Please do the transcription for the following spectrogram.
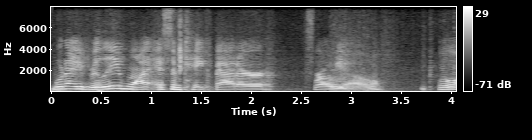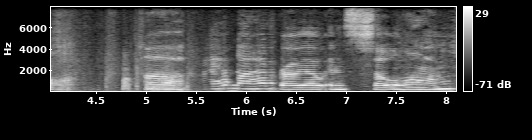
What I really want is some cake batter froyo. Ugh, fuck Uh. I have not had froyo in so long,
